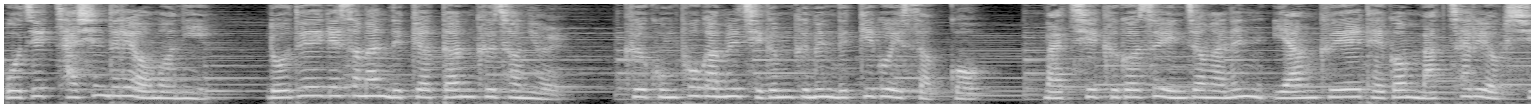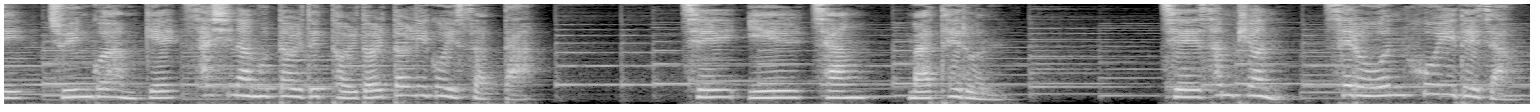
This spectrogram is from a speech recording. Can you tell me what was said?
오직 자신들의 어머니 로드에게서만 느꼈던 그 전율, 그 공포감을 지금 그는 느끼고 있었고 마치 그것을 인정하는 양 그의 대검 막차르 역시 주인과 함께 사시나무 떨듯 덜덜 떨리고 있었다. 제1장 마테론 제3편 새로운 호위대장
